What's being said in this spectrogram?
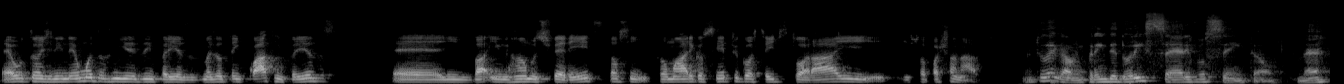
é, o Tangerino é uma das minhas empresas, mas eu tenho quatro empresas é, em, em, ramos diferentes. Então, assim, foi uma área que eu sempre gostei de explorar e, e sou apaixonado. Muito legal, empreendedor em série você, então, né?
